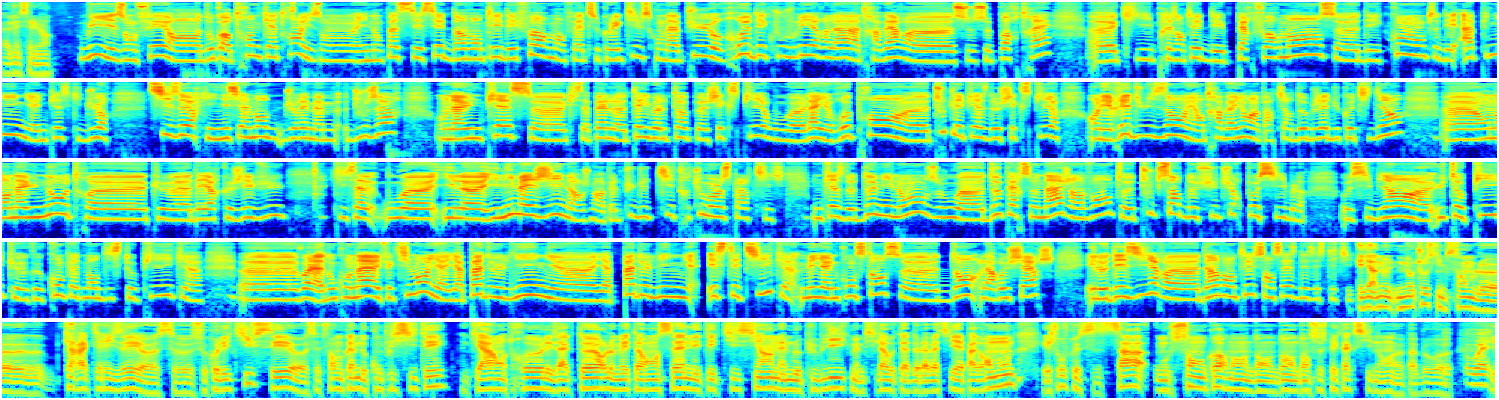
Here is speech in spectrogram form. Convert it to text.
Année Céluin. Oui, ils ont fait en, donc en 34 ans, ils ont ils n'ont pas cessé d'inventer des formes en fait. Ce collectif, ce qu'on a pu redécouvrir là à travers euh, ce, portrait euh, qui présentait des performances, euh, des contes, des happenings. Il y a une pièce qui dure 6 heures, qui initialement durait même 12 heures. On a une pièce qui s'appelle Tabletop Shakespeare où là il reprend toutes les pièces de Shakespeare en les réduisant et en travaillant à partir d'objets du quotidien. on en a une autre euh, que euh, d'ailleurs que j'ai vu qui, où euh, il, il, imagine, alors je me rappelle plus du titre, Tomorrow's Party, une pièce de 2011 où deux personnages inventent toutes sortes de futurs possibles, aussi bien utopiques que complètement dystopiques. voilà, donc on a effectivement, il n'y a, a, pas de ligne, il n'y a pas de ligne esthétique, mais il y a une constance dans la recherche et le désir d'inventer sans cesse des esthétiques. Et il y a une autre chose qui me semble caractériser euh, ce, collectif, c'est euh, cette forme quand même de complicité qu'il y a entre les acteurs, le metteur en scène, les techniciens, même le public, même si là au théâtre de la Bastille il n'y avait pas grand monde. Et je trouve que ça, on le sent encore dans, dans, dans, ce spectacle-ci, non, euh, Pablo ouais,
